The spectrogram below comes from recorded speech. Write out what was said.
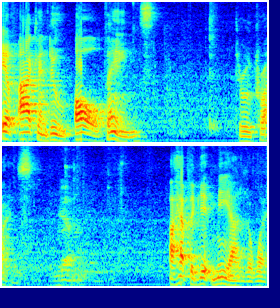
If I can do all things through Christ, Yeah. I have to get me out of the way.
